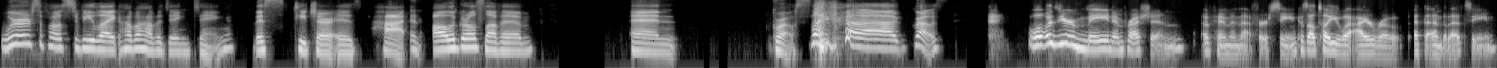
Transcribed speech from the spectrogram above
we're supposed to be like hubba hubba ding ding. This teacher is hot and all the girls love him and gross. Like uh gross. What was your main impression of him in that first scene? Because I'll tell you what I wrote at the end of that scene.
